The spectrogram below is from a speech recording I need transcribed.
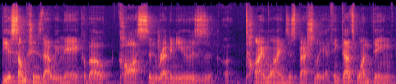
the assumptions that we make about costs and revenues, uh, timelines, especially. I think that's one thing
